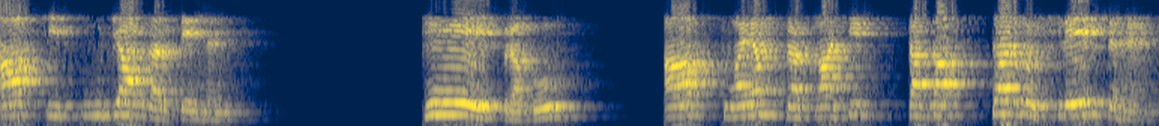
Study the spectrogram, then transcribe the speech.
आपकी पूजा करते हैं। हे प्रभु, आप स्वयं प्रकाशित तथा सर्वश्रेष्ठ हैं।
